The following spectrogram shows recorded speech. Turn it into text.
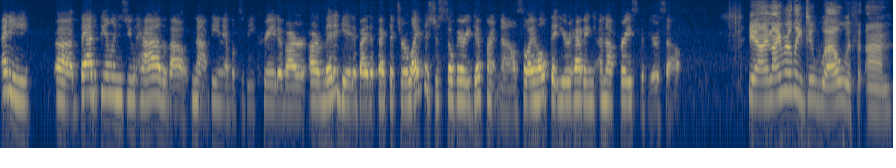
any uh, bad feelings you have about not being able to be creative are are mitigated by the fact that your life is just so very different now. So I hope that you're having enough grace with yourself. Yeah, and I really do well with um,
